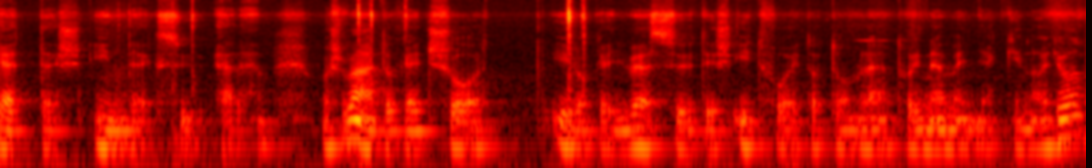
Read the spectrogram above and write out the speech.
kettes indexű elem. Most váltok egy sort, írok egy veszőt, és itt folytatom lent, hogy ne menjek ki nagyon,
